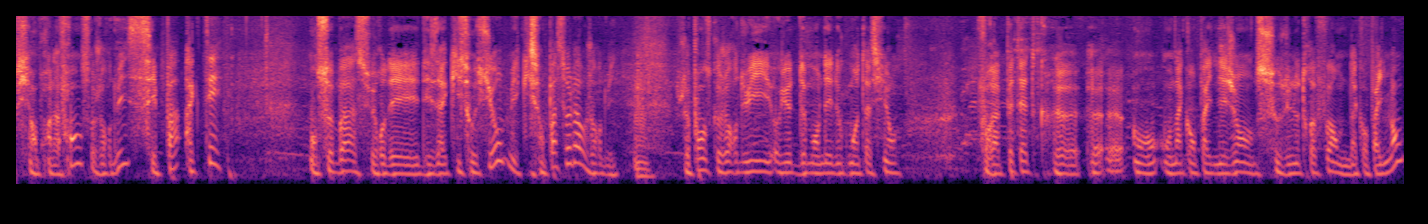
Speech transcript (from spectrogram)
si on prend la France aujourd'hui, c'est pas acté. On se base sur des, des acquis sociaux, mais qui sont pas ceux-là aujourd'hui. Mm. Je pense qu'aujourd'hui, au lieu de demander une augmentation, il faudrait peut-être qu'on on accompagne les gens sous une autre forme d'accompagnement,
